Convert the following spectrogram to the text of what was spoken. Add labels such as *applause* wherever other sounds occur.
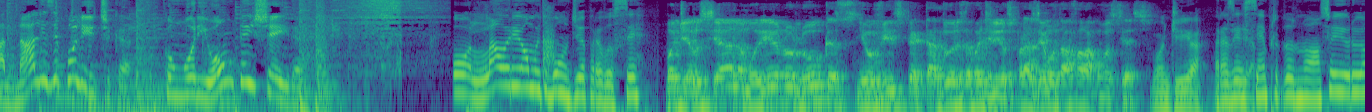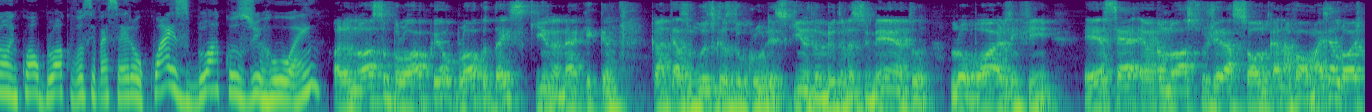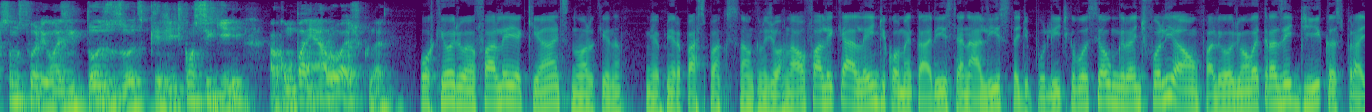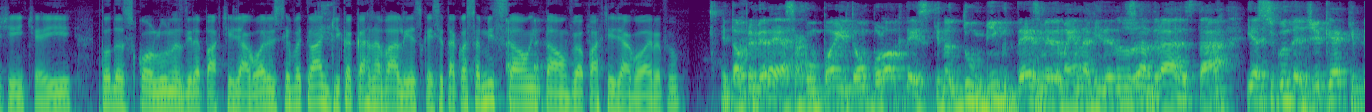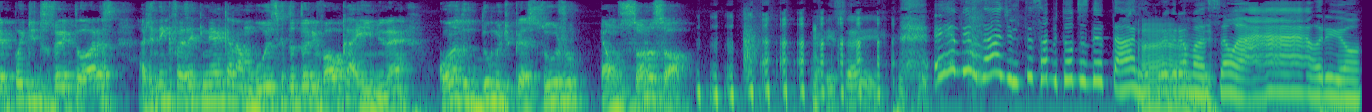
Análise Política, com Orion Teixeira. Olá, Orion, muito bom dia para você. Bom dia, Luciana, Murilo, Lucas e ouvintes espectadores da Band News. Prazer voltar a falar com vocês. Bom dia. Prazer bom dia. sempre do nosso. E Orion, em qual bloco você vai sair ou quais blocos de rua, hein? Olha, o nosso bloco é o bloco da esquina, né? Que canta, canta as músicas do Clube da Esquina, do Milton Nascimento, Loborges, enfim. Esse é, é, o nosso girassol no carnaval. Mas é lógico que somos foliões em todos os outros que a gente conseguir acompanhar, lógico, né? Porque, Orion, eu falei aqui antes, na hora que na minha primeira participação aqui no jornal, eu falei que além de comentarista, analista de política, você é um grande folião. Falei, Orion vai trazer dicas pra gente aí. Todas as colunas dele a partir de agora, você vai ter uma dica carnavalesca. E você tá com essa missão, então, viu, a partir de agora, viu? Então a primeira é essa, acompanhe então o Bloco da Esquina domingo, 10 e meia da manhã na Avenida dos Andradas, tá? E a segunda dica é que depois de 18 horas a gente tem que fazer que nem aquela música do Dorival Caymmi, né? Quando dumo de pé sujo, é um só no *laughs* sol. é isso aí. É verdade, ele sabe todos os detalhes ah, da programação. Ah, Orion.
